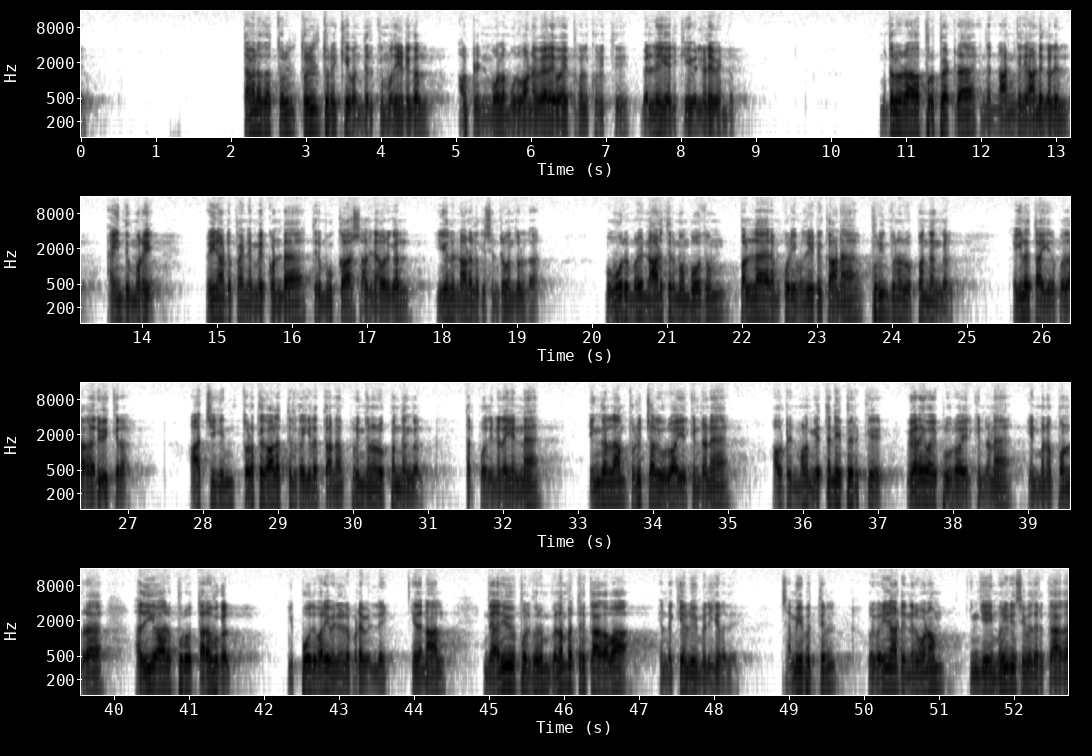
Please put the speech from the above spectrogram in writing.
தமிழக தொழில் தொழில்துறைக்கு வந்திருக்கும் முதலீடுகள் அவற்றின் மூலம் உருவான வேலைவாய்ப்புகள் குறித்து வெள்ளை அறிக்கையை வெளியிட வேண்டும். முதல்வராக பொறுப்பேற்ற இந்த நான்கரை ஆண்டுகளில் ஐந்து முறை வெளிநாட்டு பயணம் மேற்கொண்ட திரு மு க ஸ்டாலின் அவர்கள் ஏழு நாடுகளுக்கு சென்று வந்துள்ளார். ஒவ்வொரு முறை நாடு திரும்பும் போதும் பல்லாயிரம் கோடி முதலீட்டுக்கான புரிந்துணர்வு ஒப்பந்தங்கள் கையெழுத்தாக இருப்பதாக அறிவிக்கிறார். ஆட்சியின் தொடக்க காலத்தில் கையெழுத்தான புரிந்துணர்வு ஒப்பந்தங்கள் தற்போது நிலை என்ன? எங்கெல்லாம் தொழிற்சாலை உருவாகியிருக்கின்றன அவற்றின் மூலம் எத்தனை பேருக்கு வேலைவாய்ப்பு உருவாகியிருக்கின்றன என்பன போன்ற அதிகாரப்பூர்வ தரவுகள் இப்போது வரை வெளியிடப்படவில்லை. இதனால் இந்த அறிவிப்புகள் வெறும் விளம்பரத்திற்காகவா என்ற கேள்வியும் எழுகிறது. சமீபத்தில் ஒரு வெளிநாட்டு நிறுவனம் இங்கே முதலீடு செய்வதற்காக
